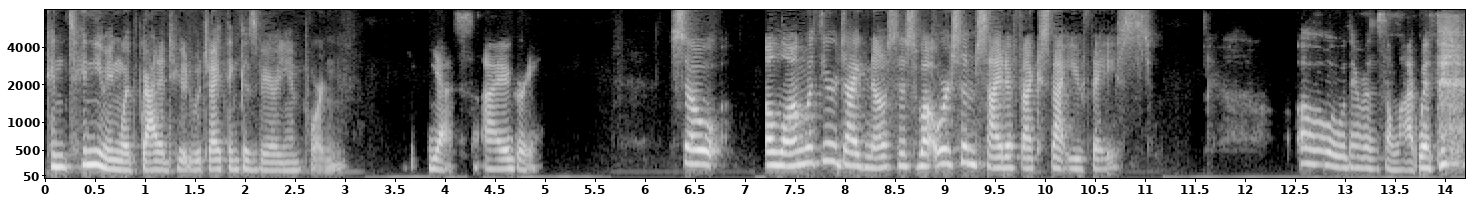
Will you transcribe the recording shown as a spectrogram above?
continuing with gratitude, which I think is very important. Yes, I agree. So, along with your diagnosis, what were some side effects that you faced? Oh, there was a lot with,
